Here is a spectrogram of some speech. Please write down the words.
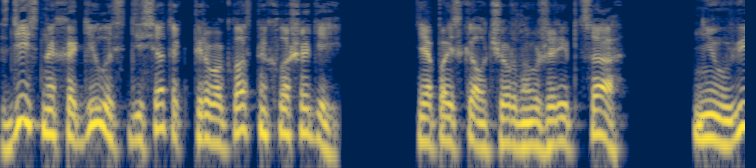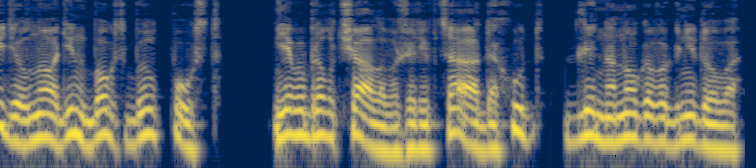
Здесь находилось десяток первоклассных лошадей. Я поискал черного жеребца. Не увидел, но один бокс был пуст. Я выбрал чалого жеребца, а Дахут — длинноногого гнедова.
